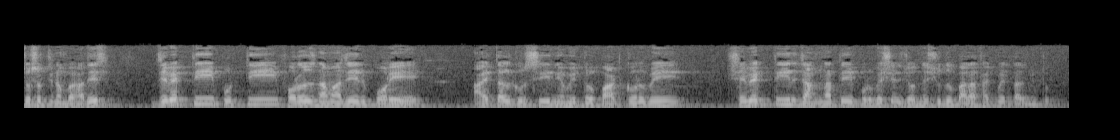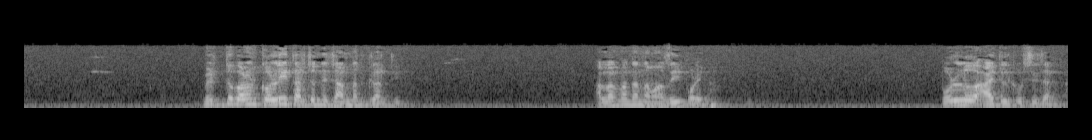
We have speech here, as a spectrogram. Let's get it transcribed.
চৌষট্টি নম্বর হাদিস, যে ব্যক্তি প্রতি ফরজ নামাজের পরে আয়তাল কুরসি নিয়মিত পাঠ করবে, সে ব্যক্তির জান্নাতে প্রবেশের জন্য শুধু বাধা থাকবে তার মৃত্যু। মৃত্যুবরণ করলেই তার জন্য জান্নাত গ্রান্টি আল্লাহর বান্দার নামাজেই পড়ে না। পড়লেও আয়তাল কুরসি জানে না।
